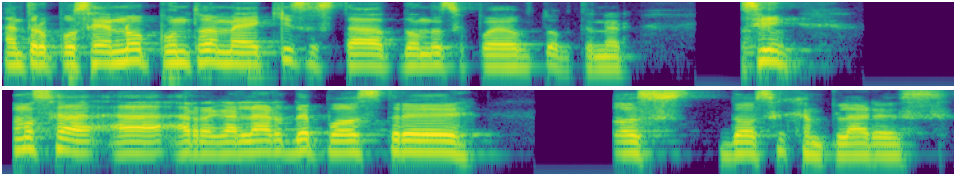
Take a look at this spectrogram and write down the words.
antropoceno.mx está donde se puede obtener. Sí, vamos a, a, a regalar de postre dos, dos ejemplares.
